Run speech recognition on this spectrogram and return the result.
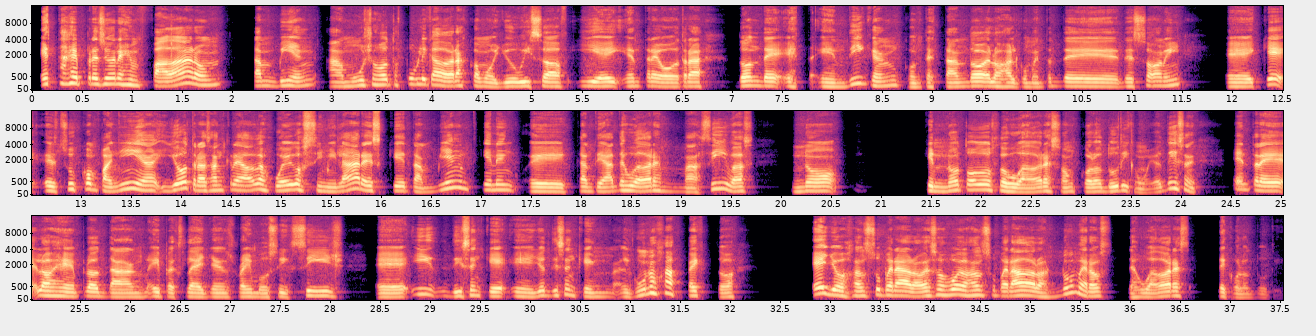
Estas expresiones enfadaron también a muchos otros publicadoras como Ubisoft, EA, entre otras, donde indican, contestando los argumentos de, de Sony, eh, que eh, sus compañías y otras han creado juegos similares que también tienen eh, cantidad de jugadores masivas, no, que no todos los jugadores son Call of Duty, como ellos dicen. Entre los ejemplos dan Apex Legends, Rainbow Six Siege, y dicen que ellos dicen que en algunos aspectos ellos han superado, esos juegos han superado los números de jugadores de Call of Duty.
